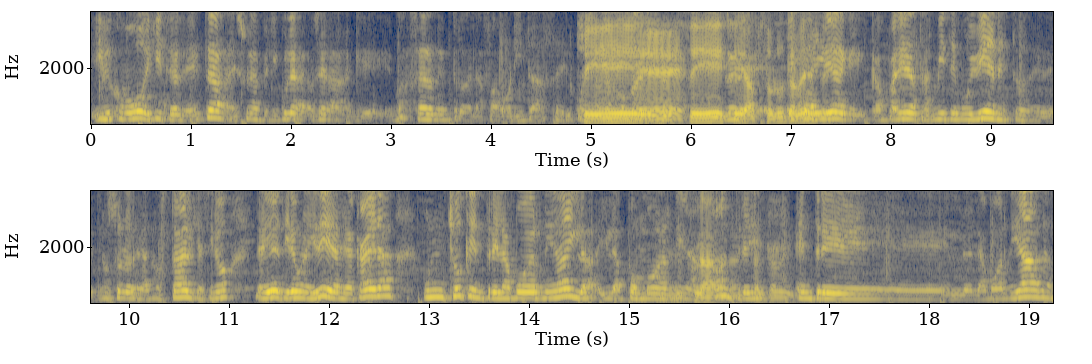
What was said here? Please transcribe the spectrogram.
Y como vos dijiste, Ale, esta es una película, o sea, que va a ser dentro de las favoritas. eh, a las Sí, comadres. sí, sí, Lo- absolutamente. Esta idea que Campanera transmite muy bien, esto de, de- no solo de la nostalgia, sino la idea de tirar una idea. Y acá era un choque entre la modernidad y la, y la posmodernidad. Claro, ¿no? entre, exactamente. entre la modernidad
